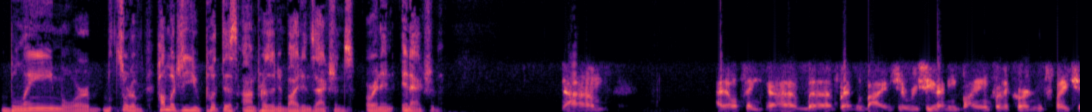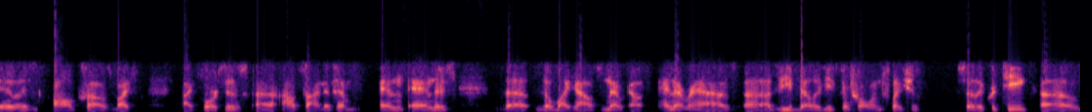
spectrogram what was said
blame or sort of how much do you put this on President Biden's actions or in inaction? Um, I don't think uh, uh, President Biden should receive any blame for the current inflation. It was all caused by by forces uh, outside of him, and and there's the the White House never uh, never has uh, the ability to control inflation. So the critique of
